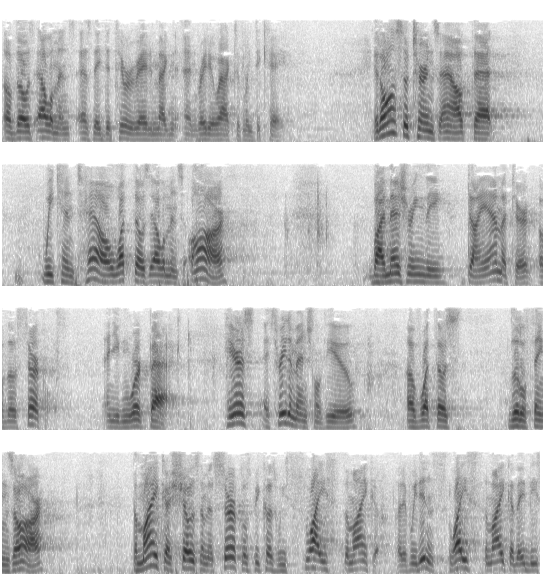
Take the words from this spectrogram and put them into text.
of those elements as they deteriorate and, magn- and radioactively decay. It also turns out that we can tell what those elements are by measuring the diameter of those circles. And you can work back. Here's a three dimensional view of what those little things are. The mica shows them as circles because we sliced the mica. But if we didn't slice the mica, they'd be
